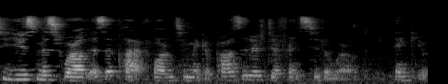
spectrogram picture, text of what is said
to use Miss World as a platform to make a positive difference to the world. Thank you.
